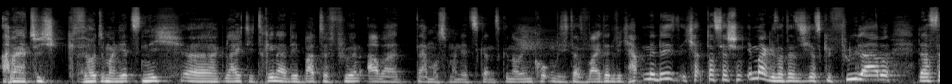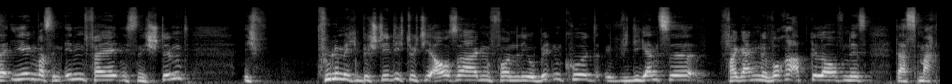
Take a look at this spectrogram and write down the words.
Aber natürlich sollte man jetzt nicht äh, gleich die Trainerdebatte führen, aber da muss man jetzt ganz genau hingucken, wie sich das weiterentwickelt. Ich habe hab das ja schon immer gesagt, dass ich das Gefühl habe, dass da irgendwas im Innenverhältnis nicht stimmt. Ich fühle mich bestätigt durch die Aussagen von Leo Bittenkurt, wie die ganze vergangene Woche abgelaufen ist. Das macht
